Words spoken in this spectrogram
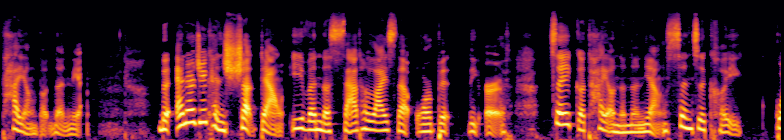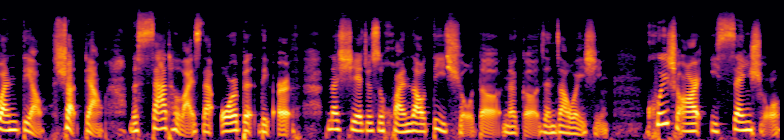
太阳的能量。The energy can shut down even the satellites that orbit the Earth。这个太阳的能量甚至可以关掉 shut down the satellites that orbit the Earth，那些就是环绕地球的那个人造卫星。 Which are essential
